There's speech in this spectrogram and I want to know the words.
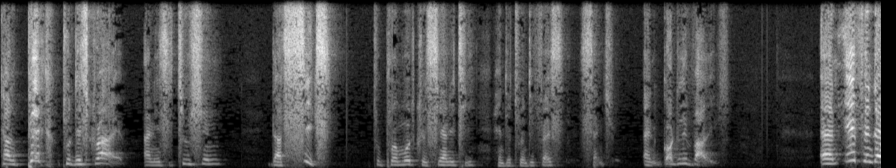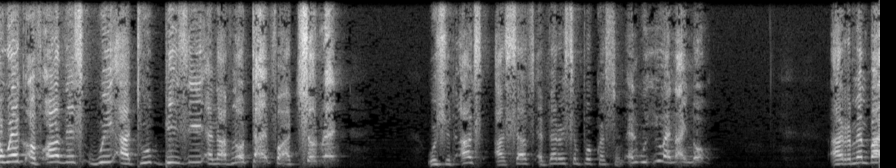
can pick to describe an institution that seeks to promote Christianity in the 21st century and godly values. And if in the wake of all this we are too busy and have no time for our children, we should ask ourselves a very simple question. And we, you and I know. I remember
